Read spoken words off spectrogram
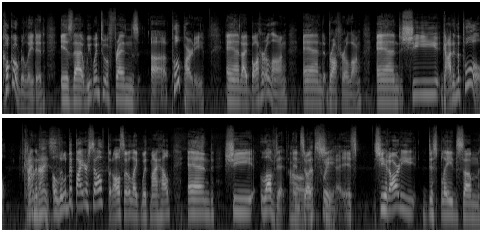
Coco related, is that we went to a friend's uh, pool party, and I bought her along and brought her along, and she got in the pool. Kind Oh, of nice. a little bit by herself, but also like with my help, and she loved it. and Oh, so that's it's, sweet. She, it's she had already displayed some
